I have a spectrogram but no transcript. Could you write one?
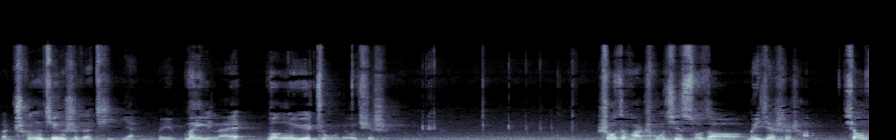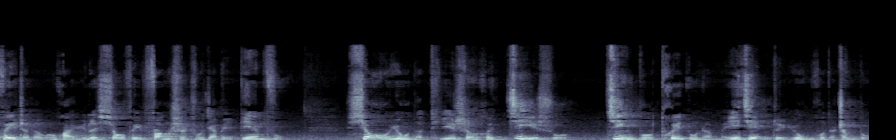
和沉浸式的体验为未来文娱主流趋势。数字化重新塑造媒介市场，消费者的文化娱乐消费方式逐渐被颠覆，效用的提升和技术进步推动着媒介对用户的争夺。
